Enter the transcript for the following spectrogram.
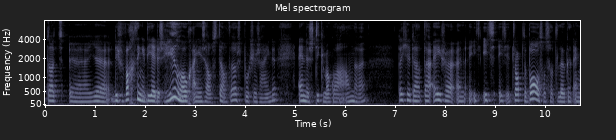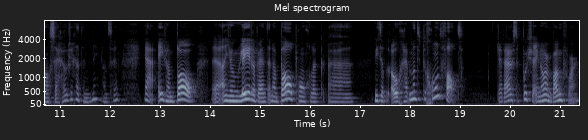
dat uh, je die verwachtingen die jij dus heel hoog aan jezelf stelt, hè, als pusher zijnde, en dus stiekem ook wel aan anderen, dat je dat daar even een, iets, iets, iets drop the ball, zoals dat leuk in het Engels zeggen. Hoe zeg je dat in het Nederlands? Hè? Ja, even een bal uh, aan jong leren bent en een bal per ongeluk uh, niet op het oog hebt, want die op de grond valt. Ja, daar is de pusher enorm bang voor.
